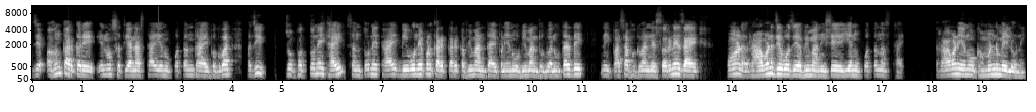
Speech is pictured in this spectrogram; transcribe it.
જે અહંકાર કરે એનો સત્યાનાશ થાય, એનું પતન થાય. ભગવાન હજી જો ભક્તોને થાય, સંતોને થાય, દેવોને પણ ક્યારેક ક્યારેક અભિમાન થાય, પણ એનું અભિમાન ભગવાન ઉતારી દે. ને ઈ પાછા ભગવાનને શરણે જાય. પણ રાવણ જેવો જે અભિમાની છે એનું પતન જ થાય. રાવણ એનો ઘમંડ મેલો નહીં.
